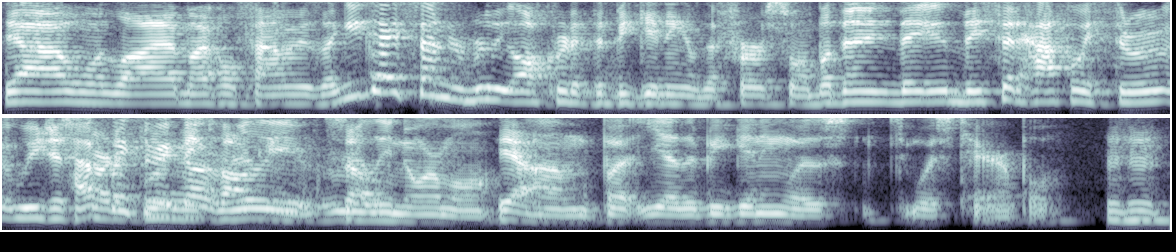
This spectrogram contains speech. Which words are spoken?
yeah, I won't lie. My whole family was like, "You guys sounded really awkward at the beginning of the first one," but then they they said halfway through we just Halfway started through, it got really, so- really normal. Yeah. Um, but yeah, the beginning was was terrible. Mm-hmm.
